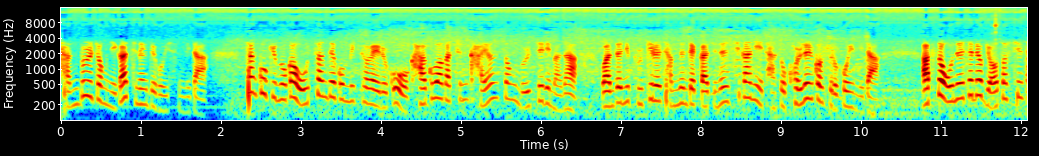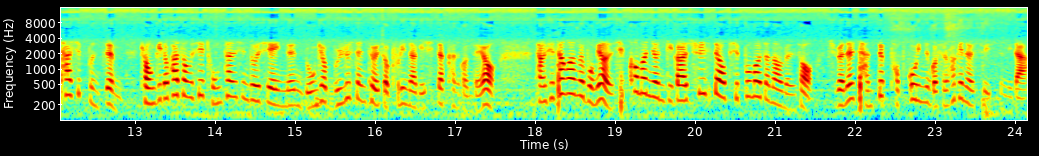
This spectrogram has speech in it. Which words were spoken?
잔불 정리가 진행되고 있습니다. 창고 규모가 5,000제곱미터에 이르고 가구와 같은 가연성 물질이 많아 완전히 불길을 잡는 데까지는 시간이 다소 걸릴 것으로 보입니다. 앞서 오늘 새벽 6시 40분쯤 경기도 화성시 동탄신도시에 있는 농협 물류센터에서 불이 나기 시작한 건데요. 당시 상황을 보면 시커먼 연기가 쉴 새 없이 뿜어져 나오면서 주변을 잔뜩 덮고 있는 것을 확인할 수 있습니다.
